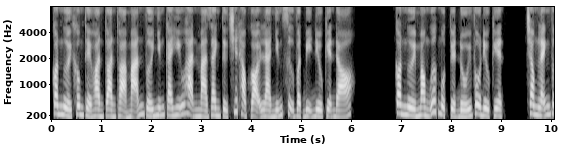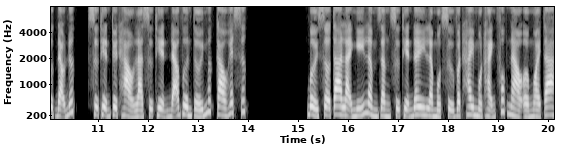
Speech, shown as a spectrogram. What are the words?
con người không thể hoàn toàn thỏa mãn với những cái hữu hạn mà danh từ triết học gọi là những sự vật bị điều kiện đó. Con người mong ước một tuyệt đối vô điều kiện. Trong lãnh vực đạo đức, sự thiện tuyệt hảo là sự thiện đã vươn tới mức cao hết sức. Bởi sợ ta lại nghĩ lầm rằng sự thiện đây là một sự vật hay một hạnh phúc nào ở ngoài ta,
